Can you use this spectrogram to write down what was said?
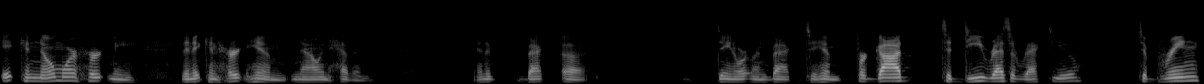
It can no more hurt me than it can hurt him now in heaven. And back, uh, Dane Ortlund, back to him. For God to de resurrect you, to bring,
